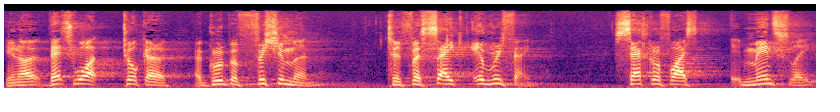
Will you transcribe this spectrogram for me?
you know, that's what took a, a group of fishermen to forsake everything, sacrifice immensely.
